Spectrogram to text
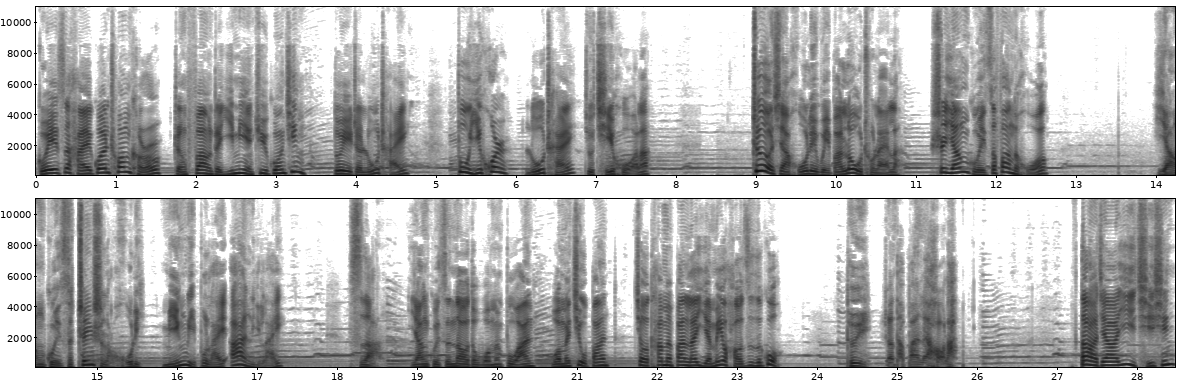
鬼子海关窗口正放着一面聚光镜，对着炉柴。不一会儿，炉柴就起火了。这下狐狸尾巴露出来了，是洋鬼子放的火。洋鬼子真是老狐狸，明里不来，暗里来。是啊。洋鬼子闹得我们不安，我们就搬，叫他们搬来也没有好日子过。对，让他搬来好了。大家一齐心，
